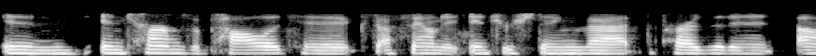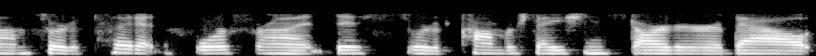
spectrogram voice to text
in in terms of politics, I found it interesting that the president um, sort of put at the forefront this sort of conversation starter about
